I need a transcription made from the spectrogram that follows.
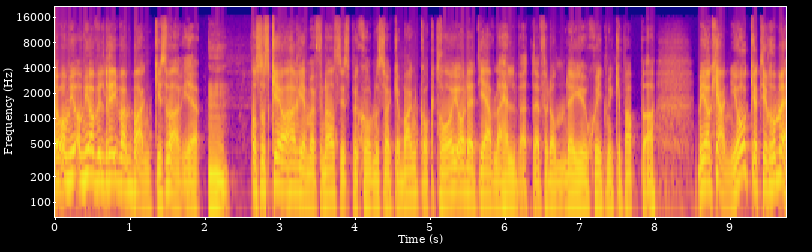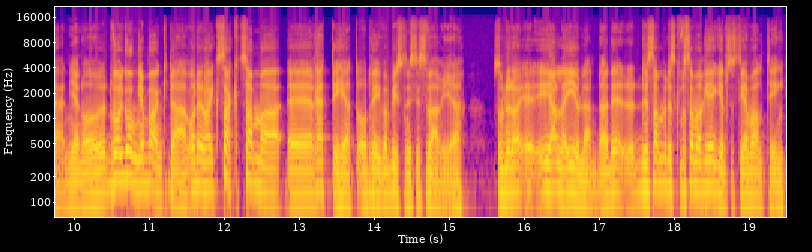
Om jag, om jag vill driva en bank i Sverige och så ska jag härja med Finansinspektionen och söka bankoktroj och det är ett jävla helvete för dem, det är ju skitmycket papper. Men jag kan ju åka till Rumänien och dra igång en bank där och den har exakt samma eh, rättighet att driva business i Sverige som den har i alla EU-länder. Det, det, samma, det ska vara samma regelsystem och allting.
